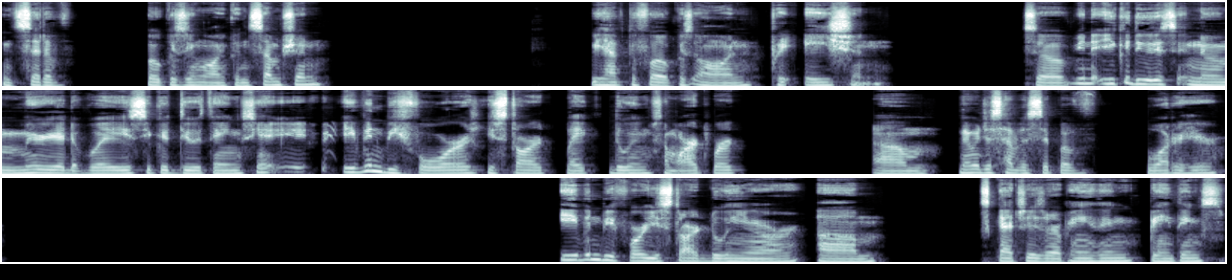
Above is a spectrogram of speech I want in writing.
Instead of focusing on consumption, we have to focus on creation. So, you know, you could do this in a myriad of ways. You could do things you know, even before you start like doing some artwork. Um, let me just have a sip of water here. Even before you start doing your um, sketches or painting paintings,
